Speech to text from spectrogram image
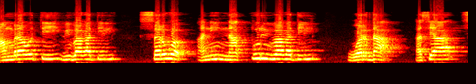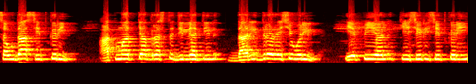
अमरावती विभागातील सर्व आणि नागपूर विभागातील वर्धा अशा चौदा शेतकरी आत्महत्याग्रस्त जिल्ह्यातील दारिद्र्य रेषेवरील एपीएल केशरी शेतकरी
